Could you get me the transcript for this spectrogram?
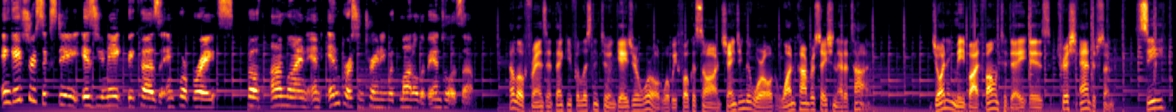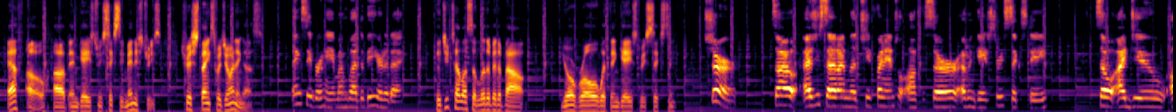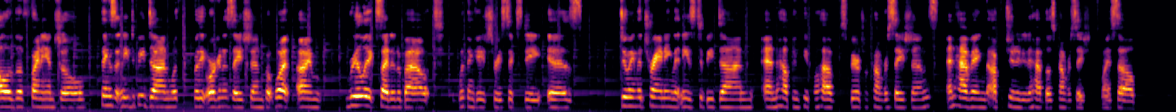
Engage 360 is unique because it incorporates both online and in person training with modeled evangelism. Hello, friends, and thank you for listening to Engage Your World, where we focus on changing the world one conversation at a time. Joining me by phone today is Trish Anderson, CFO of Engage 360 Ministries. Trish, thanks for joining us. Thanks, Ibrahim. I'm glad to be here today. Could you tell us a little bit about your role with Engage 360? Sure. So, as you said, I'm the Chief Financial Officer of Engage 360. So, I do all of the financial things that need to be done with for the organization. But what I'm really excited about with Engage 360 is doing the training that needs to be done and helping people have spiritual conversations and having the opportunity to have those conversations myself.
